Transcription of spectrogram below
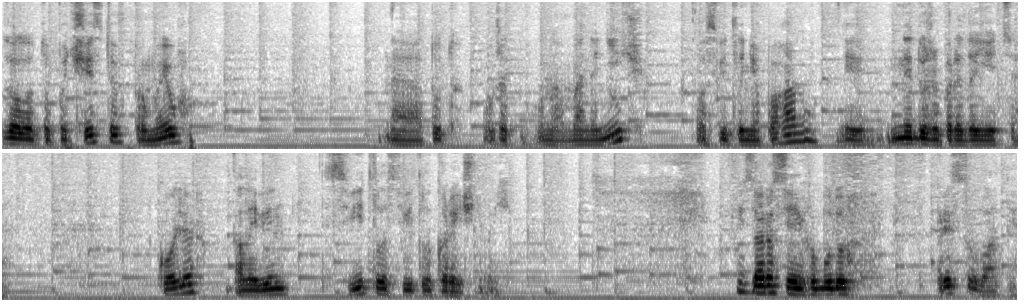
Золото почистив, промив. Е, Тут вже у мене ніч, освітлення погане і не дуже передається колір, але він світло-світло коричневий. І зараз я його буду пресувати.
